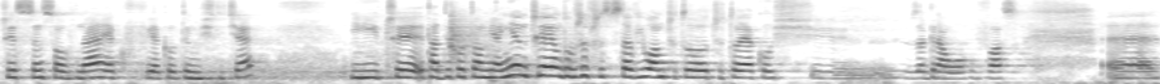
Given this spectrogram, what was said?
Czy jest sensowne, jak, jak o tym myślicie? I czy ta dychotomia, nie wiem, czy ja ją dobrze przedstawiłam, czy to, czy to jakoś yy, zagrało w Was. E,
